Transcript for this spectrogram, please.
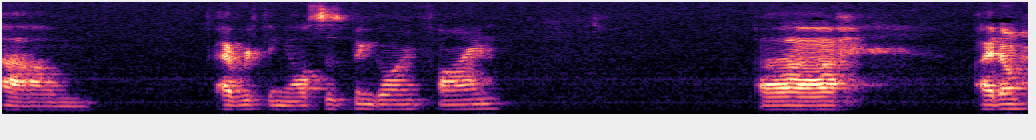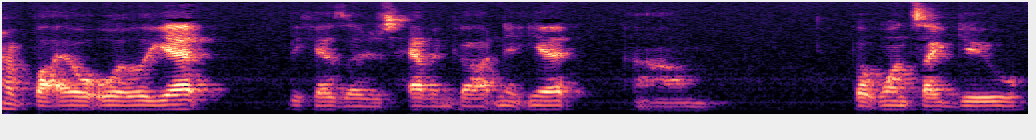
um, everything else has been going fine. Uh, I don't have bio oil yet because I just haven't gotten it yet. Um, but once I do,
